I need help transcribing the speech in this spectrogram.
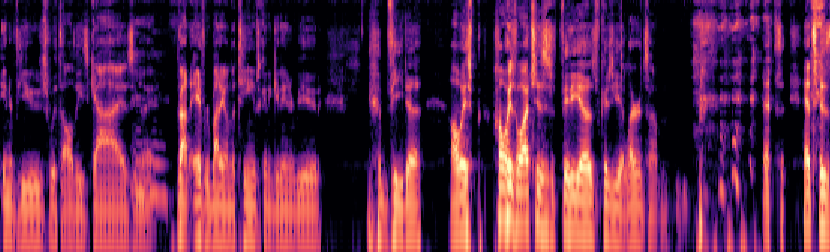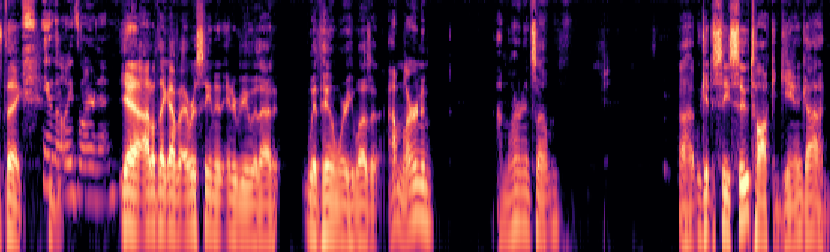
interviews with all these guys. You know, about everybody on the team is going to get interviewed. Vita always always watch his videos because you learn something. that's that's his thing. He's always learning. Yeah, I don't think I've ever seen an interview without with him where he wasn't. I'm learning. I'm learning something. Uh, we get to see Suh talk again. God,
